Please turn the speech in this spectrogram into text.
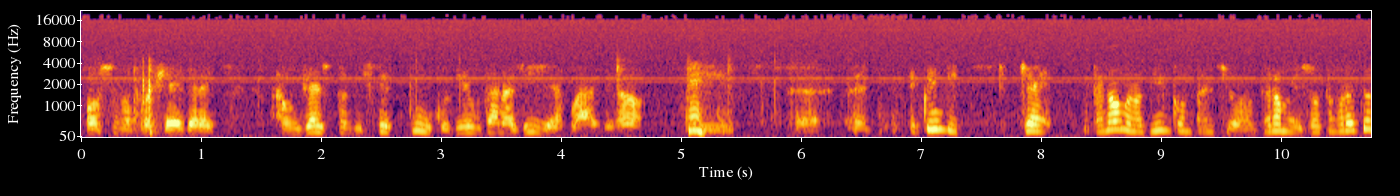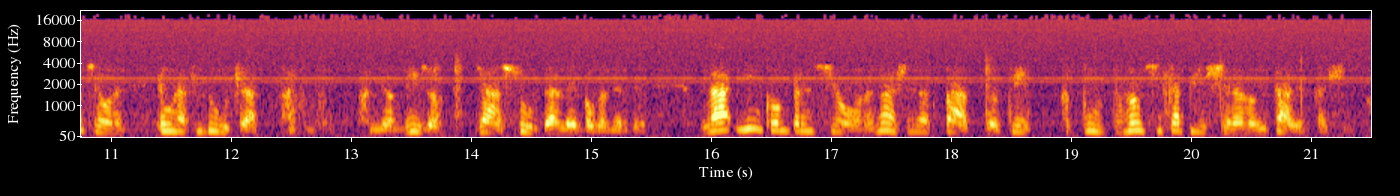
possano procedere a un gesto di seppuku, di eutanasia quasi, no? Di, eh, eh, e quindi c'è un fenomeno di incomprensione, un fenomeno di sottovalutazione e una fiducia, a mio avviso, già assurda all'epoca del re. La incomprensione nasce dal fatto che appunto non si capisce la novità del fascismo.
